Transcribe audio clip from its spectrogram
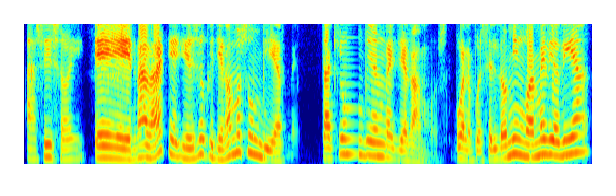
Así soy. Eh, nada, que, eso, que llegamos un viernes. Hasta que un viernes llegamos. Bueno, pues el domingo a mediodía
